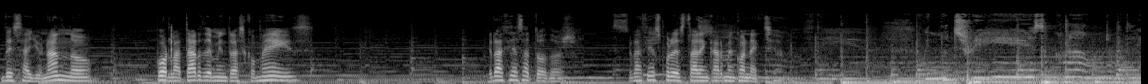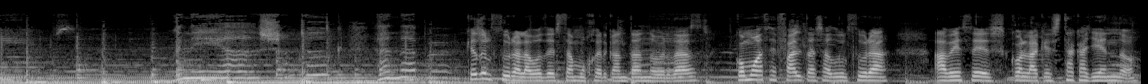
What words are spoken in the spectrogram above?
desayunando, por la tarde mientras coméis. Gracias a todos. Gracias por estar en Carmen Connection. Qué dulzura la voz de esta mujer cantando, ¿verdad? ¿Cómo hace falta esa dulzura a veces con la que está cayendo?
